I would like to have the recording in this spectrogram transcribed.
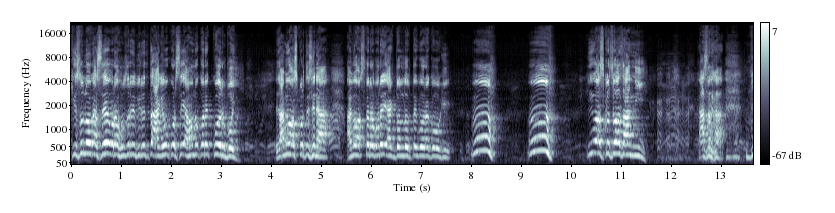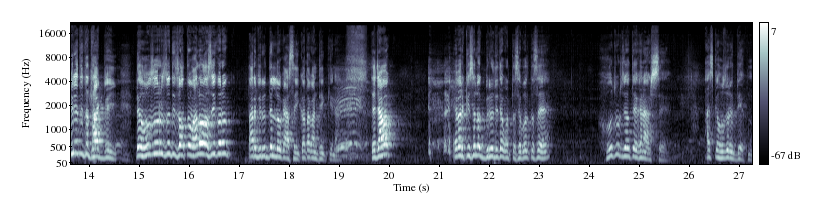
কিছু লোক আছে, ওরা হুজুরের বিরোধিতা আগেও করছে, এখনও করে করবই। আমি ওয়াজ করতেছি না, আমি ওয়াজ করার পরে একদল লোক থাকবে, ওরা কবো কি কি ওয়াজ করছ ওয়াজ আনি আছে না? বিরোধিতা থাকবেই। তো হুজুর যদি যত ভালো আছে করুক, তার বিরুদ্ধে লোক আছেই কতক্ষণ ঠিক কিনা? তো যাই হোক এবার কিছু লোক বিরোধিতা করতেছে, বলতেছে, হুজুর যেহেতু এখানে আসছে, আজকে হুজুর দেখুন।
